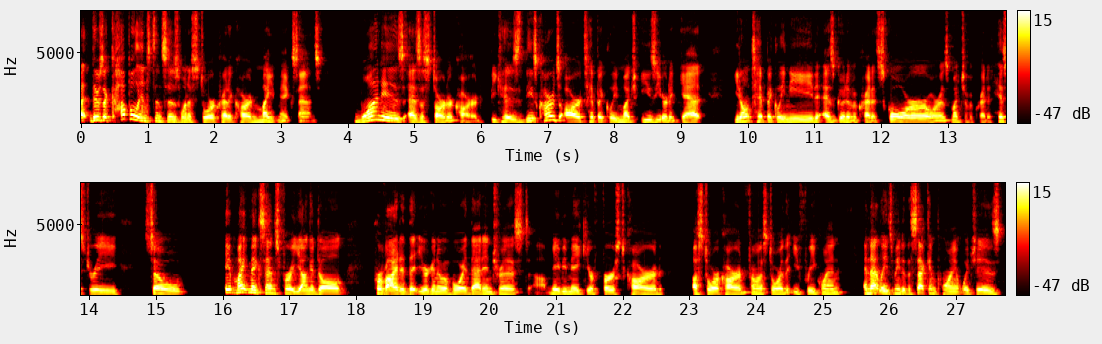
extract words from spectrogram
Uh, there's a couple instances when a store credit card might make sense. One is as a starter card because these cards are typically much easier to get. You don't typically need as good of a credit score or as much of a credit history. So it might make sense for a young adult, provided that you're going to avoid that interest. Uh, maybe make your first card a store card from a store that you frequent. And that leads me to the second point, which is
